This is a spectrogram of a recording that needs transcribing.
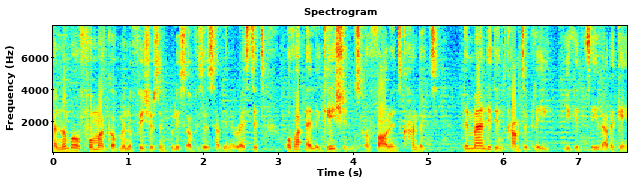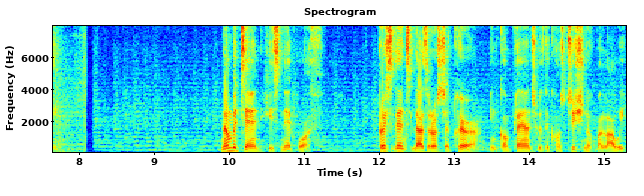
a number of former government officials and police officers have been arrested over allegations of violent conduct. The man didn't come to play, you can say that again. Number 10. His net worth. President Lazarus Chakwera, in compliance with the Constitution of Malawi,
